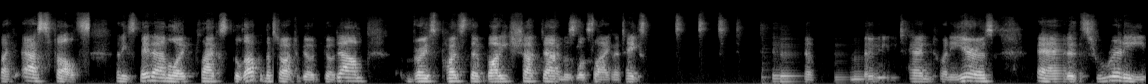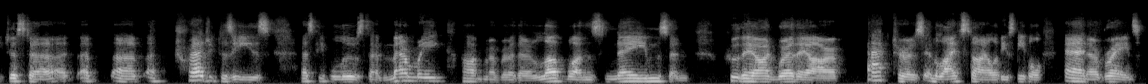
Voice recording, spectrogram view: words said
like asphalts, and these beta amyloid plaques build up and they start to go go down. Various parts of their body shut down, as looks like, and it takes maybe 10, 20 years. And it's really just a, a, a, tragic disease as people lose their memory, can't remember their loved ones' names and who they are and where they are, factors in the lifestyle of these people and their brains.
